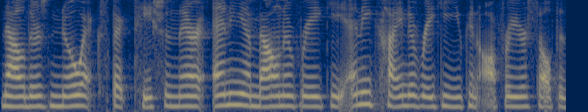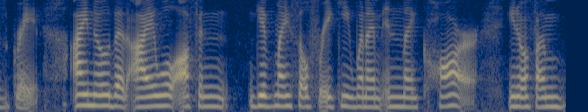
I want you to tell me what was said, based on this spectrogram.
Now, there's no expectation there. Any amount of Reiki, any kind of Reiki you can offer yourself is great. I know that I will often give myself Reiki when I'm in my car. You know, if I'm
